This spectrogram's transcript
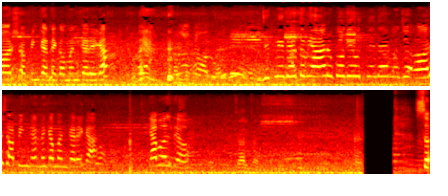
और शॉपिंग करने का मन करेगा। जितनी देर तुम यहाँ रुकोगे, उतनी देर मुझे और शॉपिंग करने का मन करेगा। क्या बोलते हो? चल चल। सो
